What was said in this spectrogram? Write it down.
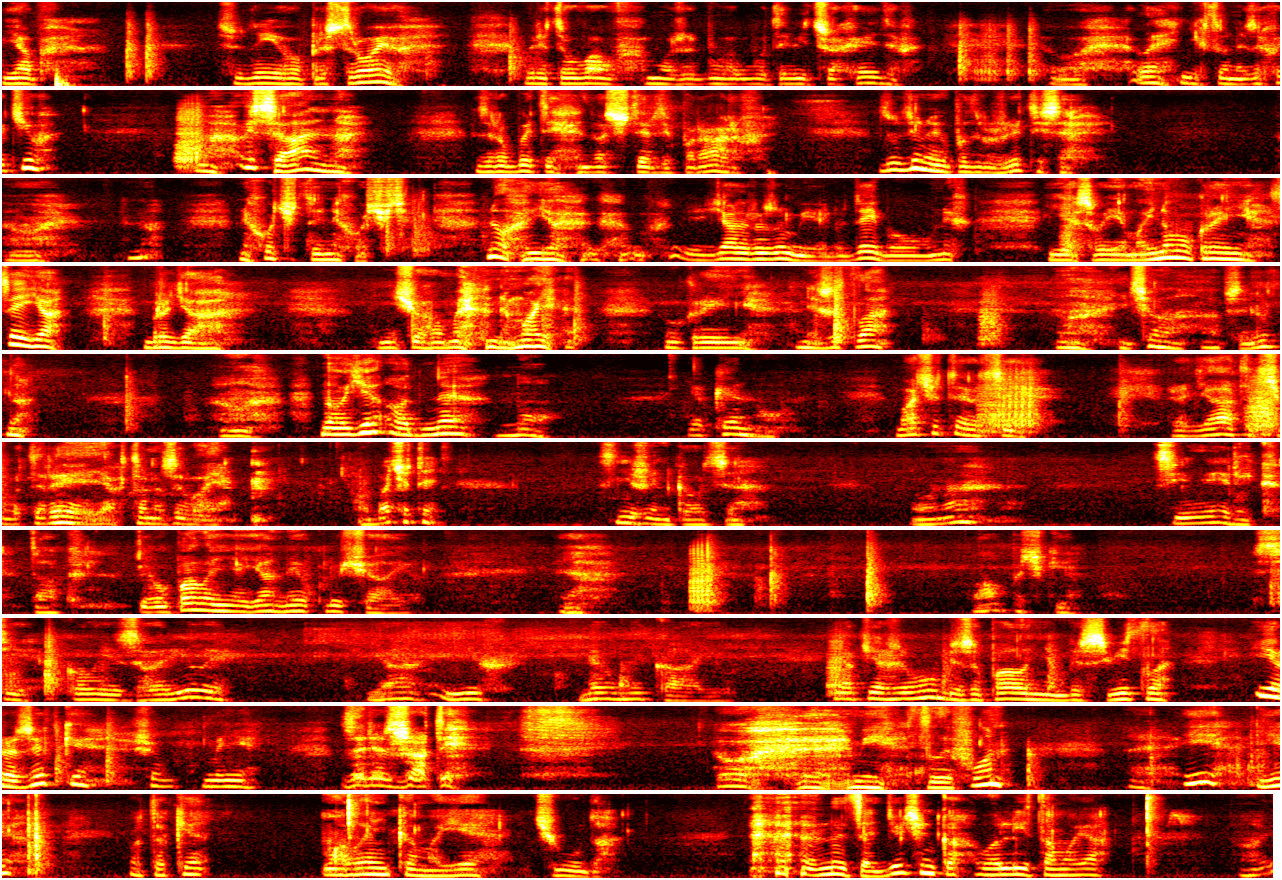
Я б сюди його пристроїв, врятував, може бути від шахедів. Але ніхто не захотів офіціально зробити 24 параграф, з людиною подружитися. О, ну, не хочуть, то й не хочуть. Ну, я, я розумію людей, бо у них є своє майно в Україні. Це я, бродяга. Нічого в мене немає в Україні, ні житла. О, нічого абсолютно. О, ну, є одне но. Яке но? Бачите оцей радіатор чи батарея, як хто називає. О, бачите? Сніжинка оця. Вона цілий рік. Так. Це опалення я не включаю. Лампочки всі коли згоріли, я їх не вмикаю. Як я живу без опалення, без світла і розетки, щоб мені заряджати. О, е, мій телефон. Е, І є отаке маленьке моє чудо. Ну, ця дівчинка Лоліта моя.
